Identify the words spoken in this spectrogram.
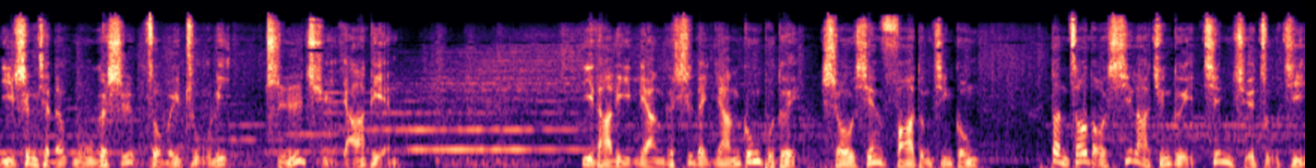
以剩下的五个师作为主力，直取雅典。意大利两个师的佯攻部队首先发动进攻，但遭到希腊军队坚决阻击。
